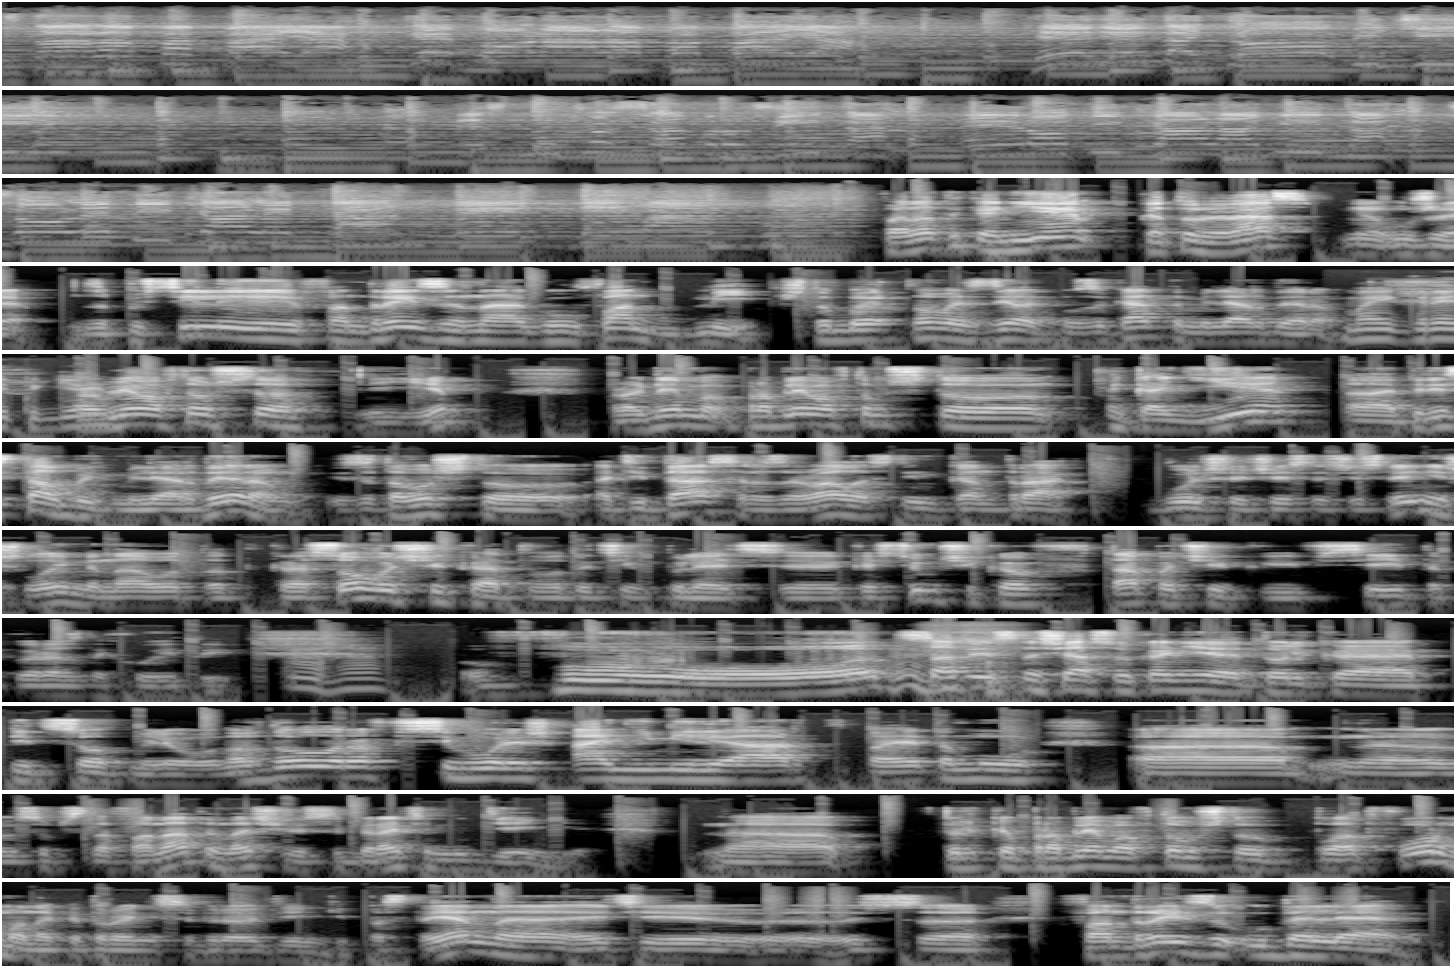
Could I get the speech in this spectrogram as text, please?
Фанаты Канье в который раз э, уже запустили фандрейзы на GoFundMe, чтобы снова сделать музыканта миллиардером. Make great again. Проблема в том, что... Еп. Проблема, проблема в том, что Канье а, перестал быть миллиардером из-за того, что Adidas разорвала с ним контракт. Большая часть начислений шло именно вот от кроссовочек, от вот этих, блядь, э, костюмчиков, тапочек и всей такой разной хуеты. Мгм. Вот. Соответственно, сейчас у Канье только 500 миллионов долларов всего лишь, а не миллиард. Поэтому, э, э, собственно, фанаты начали собирать ему деньги. А, Только проблема в том, что платформа, на которой они собирают деньги, постоянно эти э, фандрейзы удаляют.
